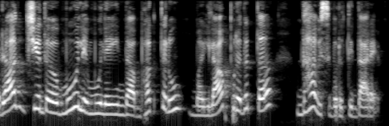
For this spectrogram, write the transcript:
ರಾಜ್ಯದ ಮೂಲೆ ಮೂಲೆಯಿಂದ ಭಕ್ತರು ಮೈಲಾಪುರದತ್ತ ಧಾವಿಸಿ ಬರುತ್ತಿದ್ದಾರೆ.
